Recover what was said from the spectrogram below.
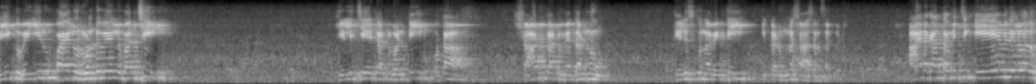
మీకు వెయ్యి రూపాయలు రెండు వేలు వంచి గెలిచేటటువంటి ఒక షార్ట్ కట్ మెథడ్ను తెలుసుకున్న వ్యక్తి ఇక్కడ ఉన్న శాసనసభ్యుడు. ఆయనకు అంత మించి ఇంకేమి తెలియదు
